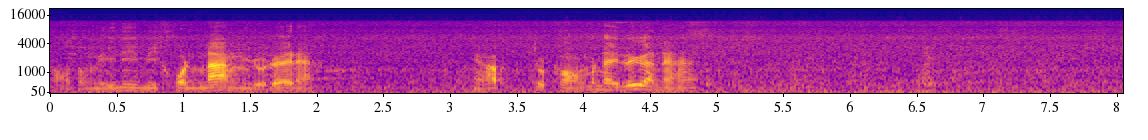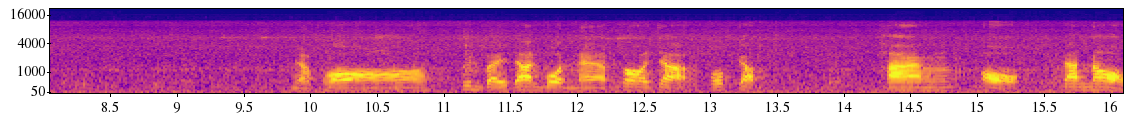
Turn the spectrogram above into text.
อ๋อตรงนี้นี่มีคนนั่งอยู่ด้วยนะนะครับจุดของบันไดเลื่อนนะฮะเดี๋ยวพอขึ้นไปด้านบนนะครับก็จะพบกับ ทางออกด้านนอก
